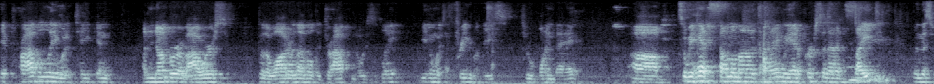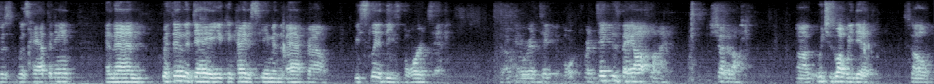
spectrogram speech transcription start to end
it probably would have taken a number of hours for the water level to drop noticeably, even with a free release through one day. Um, so we had some amount of time. We had a person on site when this was, was happening. And then within the day, you can kind of see him in the background. We slid these boards in. Okay, we're gonna take the board, we're gonna take this bay offline, shut it off, uh, which is what we did. So,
